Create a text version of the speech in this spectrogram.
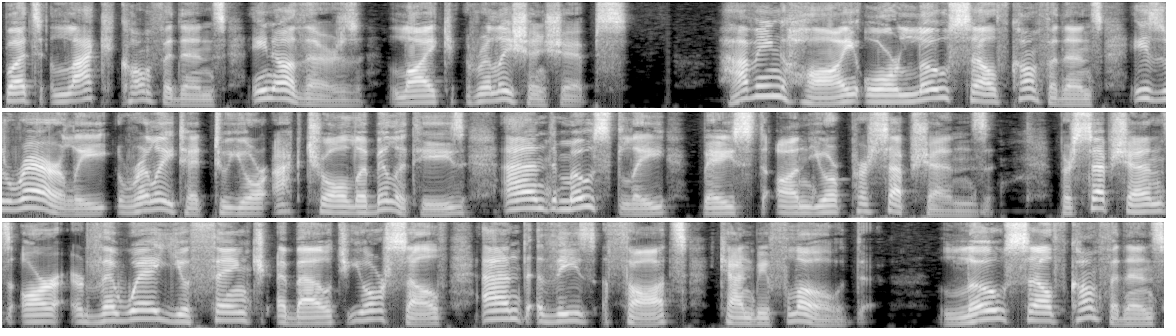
but lack confidence in others, like relationships. Having high or low self-confidence is rarely related to your actual abilities and mostly based on your perceptions. Perceptions are the way you think about yourself and these thoughts can be flawed. Low self-confidence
